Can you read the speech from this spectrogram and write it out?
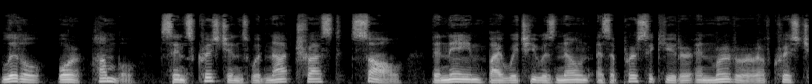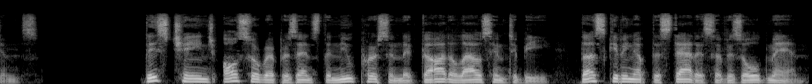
little or humble, since Christians would not trust Saul, the name by which he was known as a persecutor and murderer of Christians. This change also represents the new person that God allows him to be, thus giving up the status of his old man.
